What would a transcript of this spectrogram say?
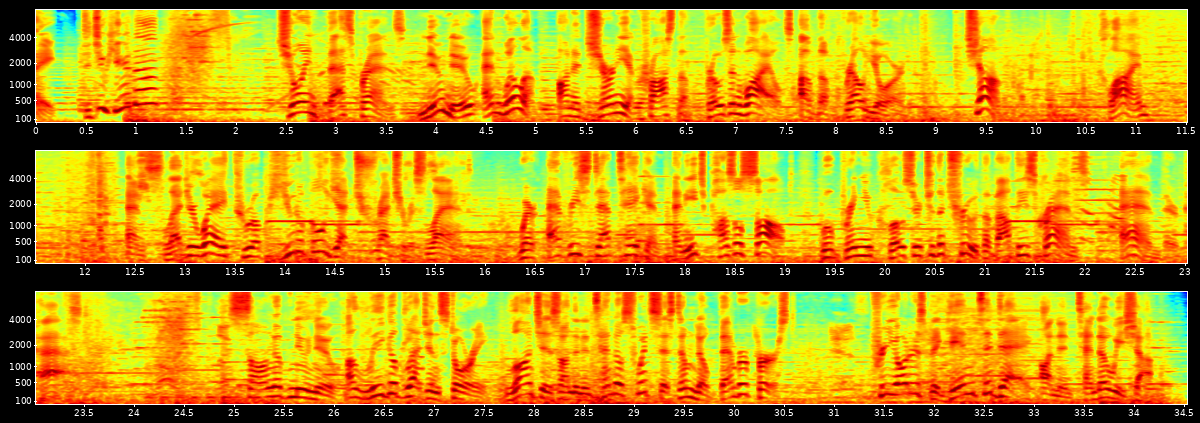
Wait, did you hear that? Join best friends Nunu and Willump on a journey across the frozen wilds of the Freljord. Jump, climb, and sled your way through a beautiful yet treacherous land, where every step taken and each puzzle solved will bring you closer to the truth about these friends and their past. Song of Nunu, a League of Legends story, launches on the Nintendo Switch system November 1st. Pre-orders begin today on Nintendo eShop.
